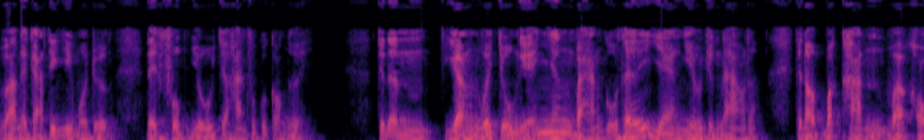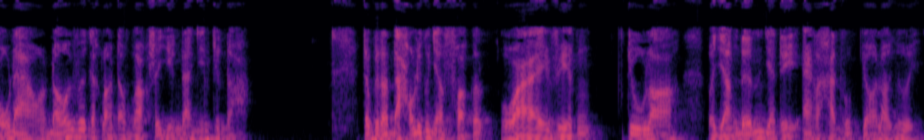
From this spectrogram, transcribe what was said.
và ngay cả thiên nhiên môi trường để phục vụ cho hạnh phúc của con người. Cho nên gần với chủ nghĩa nhân bản của thế gian nhiều chừng nào đó thì nỗi bất hạnh và khổ đau đối với các loài động vật sẽ diễn ra nhiều chừng đó. Trong cái đó đạo lý của nhà phật đó, ngoài việc chu lo và dẫn đến giá trị an lạc hạnh phúc cho loài người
